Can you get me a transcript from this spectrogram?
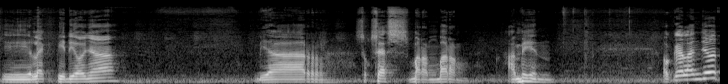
Di like videonya. Biar sukses bareng-bareng. Amin. Oke lanjut.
